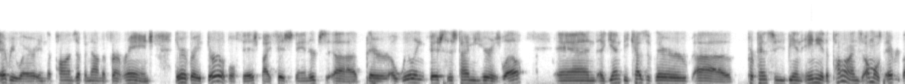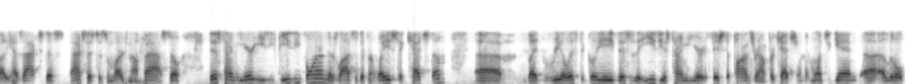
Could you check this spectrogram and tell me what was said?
everywhere in the ponds up and down the Front Range. They're a very durable fish by fish standards. Uh, they're a willing fish this time of year as well. And again, because of their uh, propensity to be in any of the ponds, almost everybody has access access to some largemouth bass. So this time of year, easy peasy for them. There's lots of different ways to catch them. Um, but realistically, this is the easiest time of year to fish the ponds around for catching them. And once again, uh, a little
